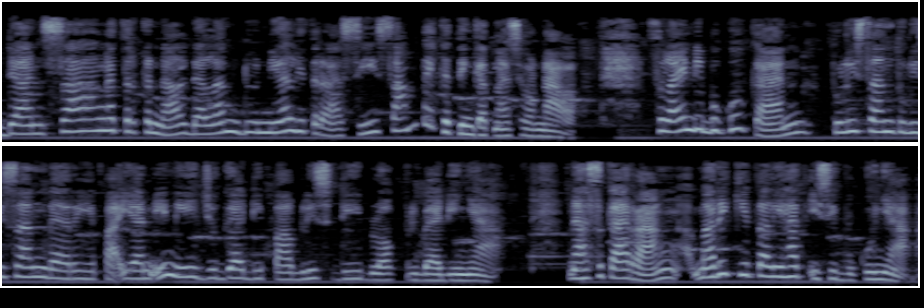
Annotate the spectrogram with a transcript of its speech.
dan sangat terkenal dalam dunia literasi sampai ke tingkat nasional. Selain dibukukan, tulisan-tulisan dari Pak Yan ini juga dipublish di blog pribadinya. Nah sekarang mari kita lihat isi bukunya.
